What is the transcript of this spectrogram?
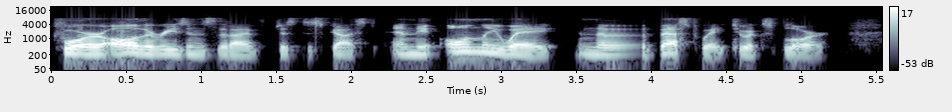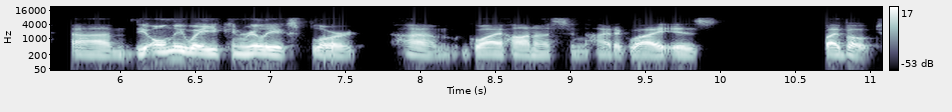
for all the reasons that I've just discussed. And the only way and the best way to explore um, the only way you can really explore um, Gwaii Haanas and Haida Gwaii is by boat.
